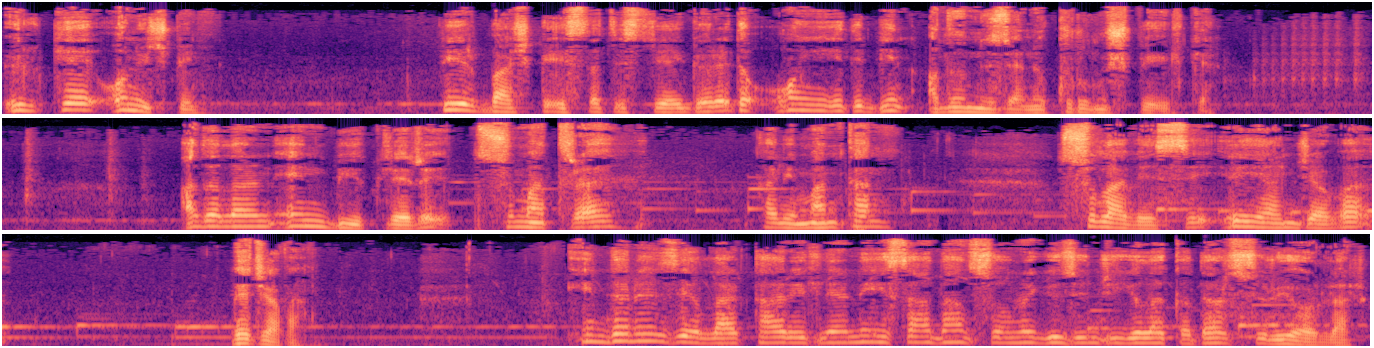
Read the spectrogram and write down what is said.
Ülke 13 bin. Bir başka istatistiğe göre de 17 bin adın üzerine kurulmuş bir ülke. Adaların en büyükleri Sumatra, Kalimantan, Sulawesi, Irian Java ve Java. Endonezyalılar tarihlerini İsa'dan sonra 100. yıla kadar sürüyorlar.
